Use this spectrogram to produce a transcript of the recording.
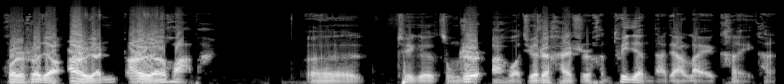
或者说叫二元二元化吧。呃，这个总之啊，我觉得还是很推荐大家来看一看。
